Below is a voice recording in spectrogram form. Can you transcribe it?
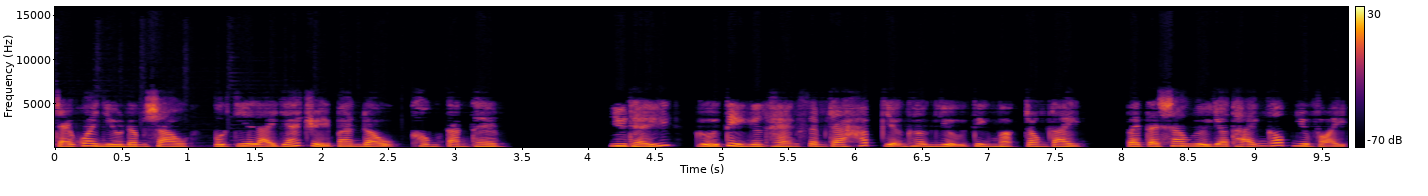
trải qua nhiều năm sau vẫn chia lại giá trị ban đầu, không tăng thêm. Như thế, gửi tiền ngân hàng xem ra hấp dẫn hơn giữ tiền mặt trong tay, vậy tại sao người Do Thái ngốc như vậy?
